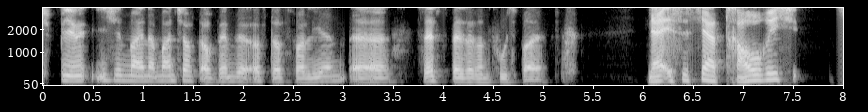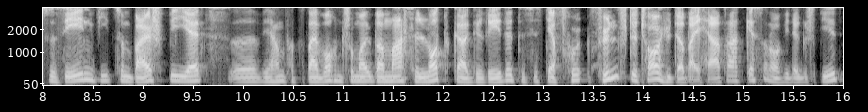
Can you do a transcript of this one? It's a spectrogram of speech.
spiele ich in meiner Mannschaft, auch wenn wir öfters verlieren, äh, selbst besseren Fußball. Ja, es ist ja traurig, zu sehen, wie zum Beispiel jetzt, äh, wir haben vor zwei Wochen schon mal über Marcel Lotka geredet, das ist der fünfte Torhüter bei Hertha, hat gestern auch wieder gespielt.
